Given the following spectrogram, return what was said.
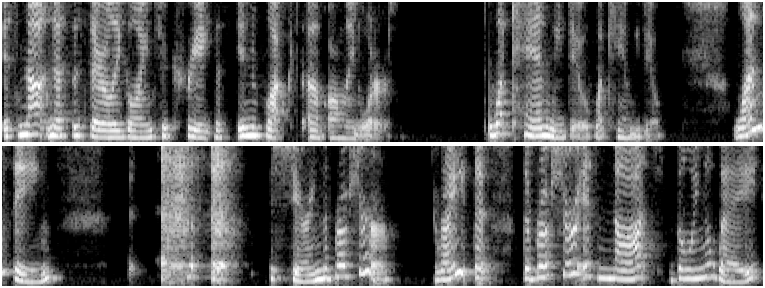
it's not necessarily going to create this influx of online orders. So what can we do? What can we do? One thing is sharing the brochure, right? That the brochure is not going away.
